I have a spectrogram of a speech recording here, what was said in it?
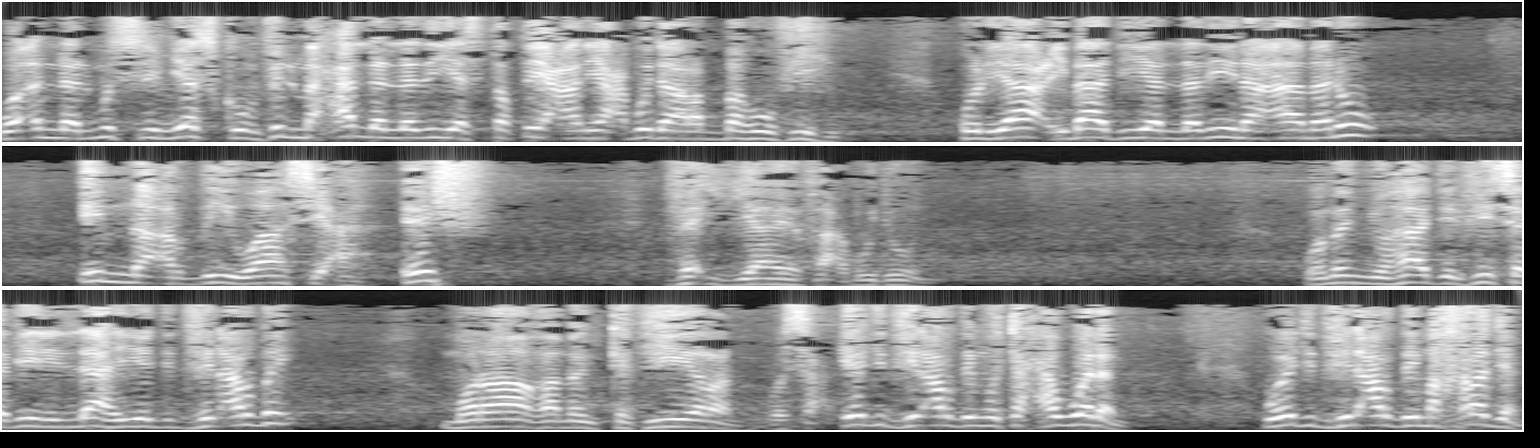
وأن المسلم يسكن في المحل الذي يستطيع أن يعبد ربه فيه. قل يا عبادي الذين آمنوا إن أرضي واسعة. إيش؟ فإياي فاعبدون. ومن يهاجر في سبيل الله يجد في الأرض مراغما كثيرا. وسع يجد في الأرض متحولا. ويجد في الأرض مخرجا.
